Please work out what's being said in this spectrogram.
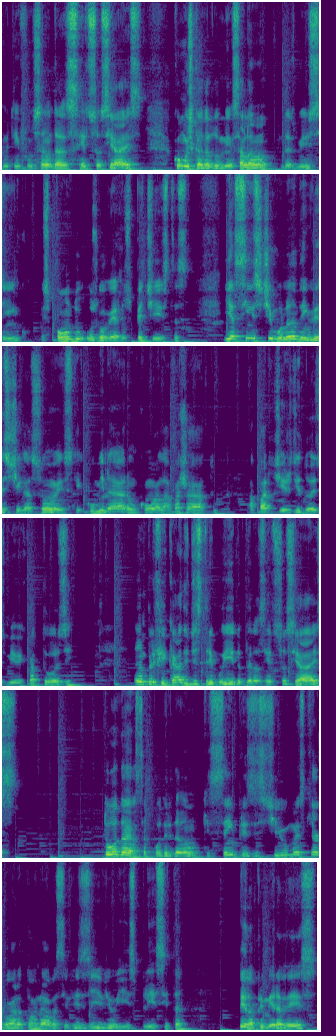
muito em função das redes sociais, como o escândalo do Mensalão, 2005, expondo os governos petistas e assim estimulando investigações que culminaram com a Lava Jato a partir de 2014, amplificado e distribuído pelas redes sociais, toda essa podridão que sempre existiu, mas que agora tornava-se visível e explícita pela primeira vez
